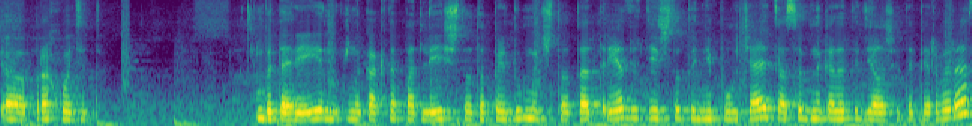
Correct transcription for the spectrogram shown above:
э, проходит батареи, нужно как-то подлезть, что-то придумать, что-то отрезать, и что-то не получается, особенно когда ты делаешь это первый раз.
